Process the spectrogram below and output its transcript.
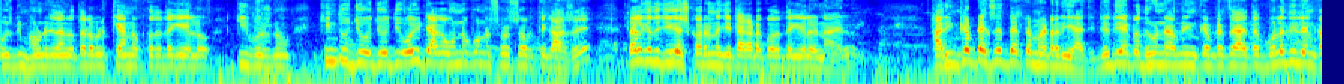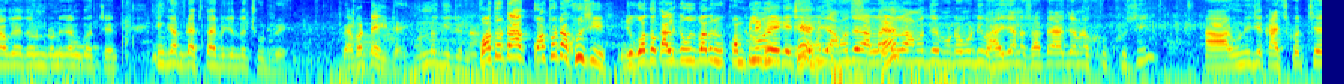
মুসলিম ফাউন্ডেশন দান করতে তারা বলে কেন? কোথা থেকে এলো? কী প্রশ্ন? কিন্তু যদি ওই টাকা অন্য কোনো সোর্স থেকে আসে তাহলে কিন্তু জিজ্ঞেস করে না যে টাকাটা কোথা থেকে এলো না এলো। আর ইনকাম ট্যাক্সের তো একটা ম্যাটারই আছে। যদি একটা ধরুন আপনি ইনকাম ট্যাক্সে হয়তো বলে দিলেন কাউকে ধরুন ডোনেশন করছেন ইনকাম ট্যাক্স তার পিছনে ছুটবে। ব্যাপারটা এইটাই অন্য কিছু না। কতটা কতটা খুশি যে গতকালকে উদ্বোধন কমপ্লিট হয়ে গেছে? আমাদের আল্লাহ হ্যাঁ? তাআলা আমাদের মোটামুটি ভাইজানের সাথে আছে আমরা খুব খুশি। আর উনি যে কাজ করছেন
